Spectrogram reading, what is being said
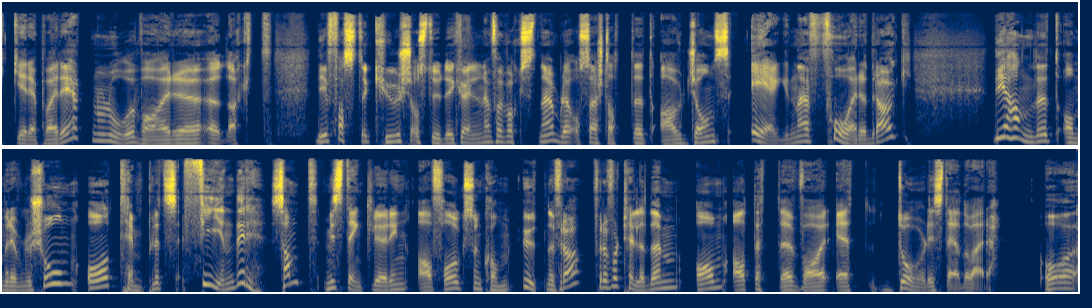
ikke reparert når noe var ødelagt. De faste kurs- og studiekveldene for voksne ble også erstattet av Jones' egne foredrag. De handlet om revolusjon og tempelets fiender, samt mistenkeliggjøring av folk som kom utenfra for å fortelle dem om at dette var et dårlig sted å være. Og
